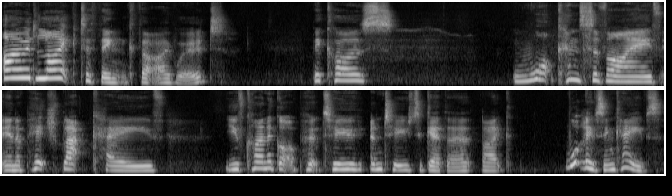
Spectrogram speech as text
I would like to think that I would. Because what can survive in a pitch black cave? You've kind of got to put two and two together. Like, what lives in caves?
